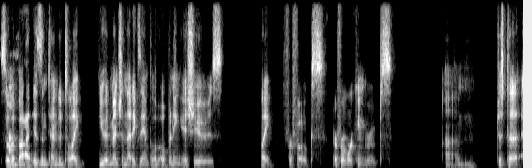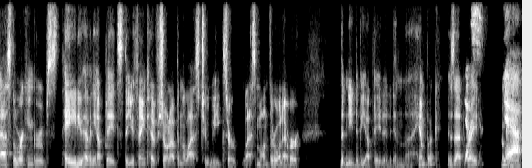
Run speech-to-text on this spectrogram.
So the bot is intended to like, you had mentioned that example of opening issues, like for folks or for working groups. Um, just to ask the working groups, hey, do you have any updates that you think have shown up in the last two weeks or last month or whatever that need to be updated in the handbook? Is that right? Okay. Yeah.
